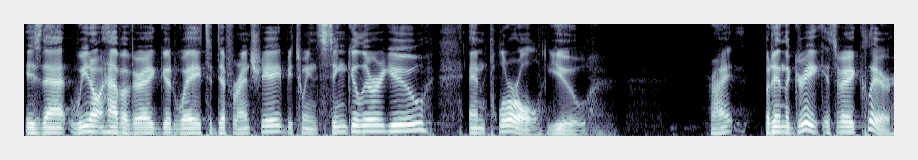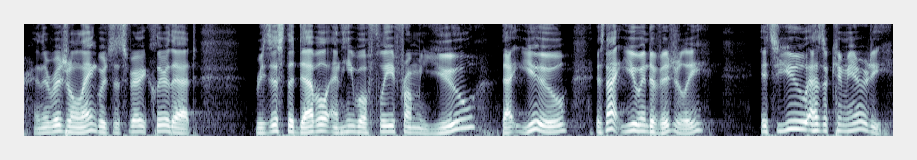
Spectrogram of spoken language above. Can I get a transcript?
is that we don't have a very good way to differentiate between singular you and plural you. Right? But in the Greek, it's very clear. In the original language, it's very clear that resist the devil and he will flee from you. That you is not you individually, it's you as a community.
